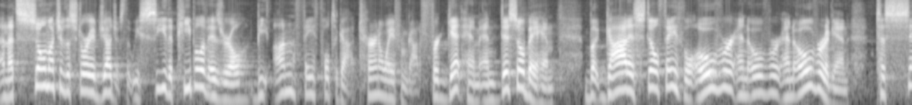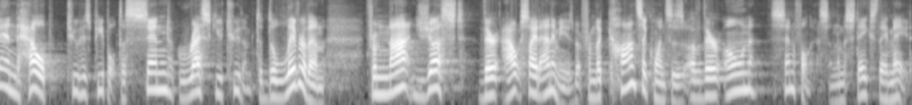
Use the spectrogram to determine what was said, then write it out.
And that's so much of the story of Judges that we see the people of Israel be unfaithful to God, turn away from God, forget Him, and disobey Him. But God is still faithful over and over and over again to send help to His people, to send rescue to them, to deliver them from not just their outside enemies, but from the consequences of their own sinfulness and the mistakes they made.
